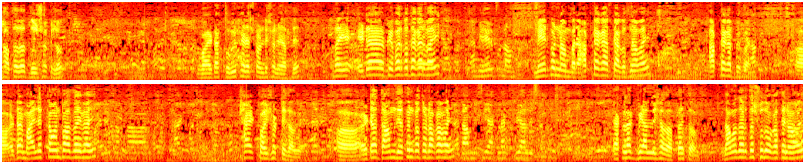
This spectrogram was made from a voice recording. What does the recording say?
সাত হাজার দুইশো কিলো। গাড়িটা খুবই ফ্রেশ কন্ডিশনে আছে। ভাই এটা পেপার কোথাকার ভাই? Meherpur number. Meherpur number. Half টাকার কাগজ না ভাই? হাফ টাকার পেপার। এটা মাইলেজ কেমন পাওয়া যায় ভাই? ষাট পঁয়ষট্টি যাবে। এটার দাম দিয়েছেন কত টাকা ভাই? দাম দিচ্ছি এক লাখ বিয়াল্লিশ এক লাখ বিয়াল্লিশ হাজার তাই তো? দামাদার তো সুযোগ আছে না হয়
